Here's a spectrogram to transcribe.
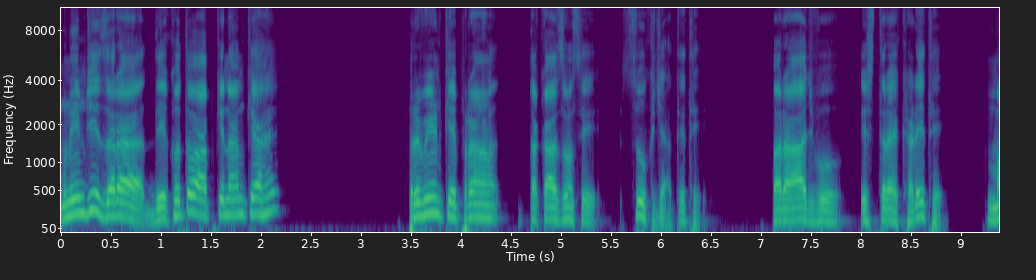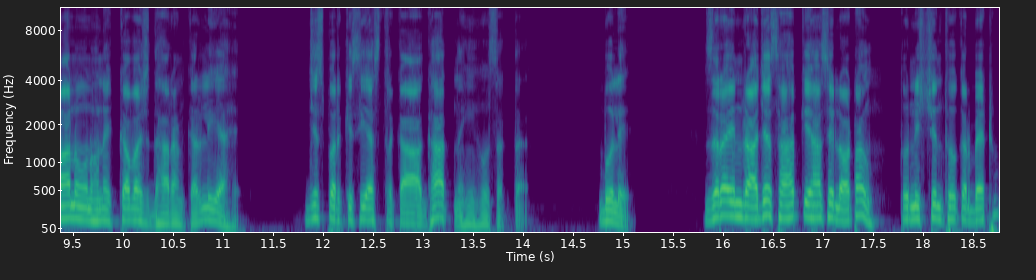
मुनीम जी, जरा देखो तो आपके नाम क्या है? प्रवीण के प्राण तकाजों से सूख जाते थे, पर आज वो इस तरह खड़े थे, मानो उन्होंने कवच धारण कर लिया है, जिस पर किसी अस्त्र का आघात नहीं हो सकता। बोले जरा इन राजा साहब के यहाँ से लौटाऊं तो निश्चिंत होकर बैठूं।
